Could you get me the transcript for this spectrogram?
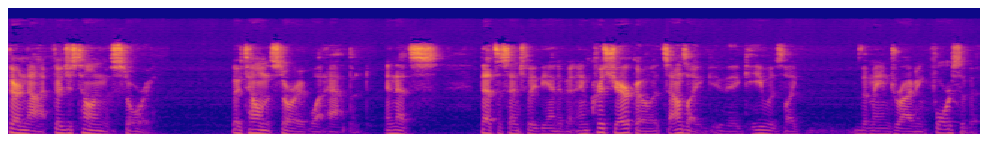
They're not. They're just telling the story. They're telling the story of what happened, and that's that's essentially the end of it. And Chris Jericho, it sounds like, he was like the main driving force of it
